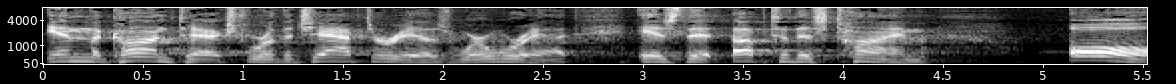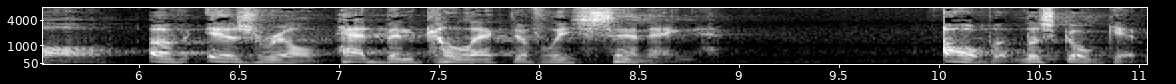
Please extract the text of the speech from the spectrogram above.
in the context where the chapter is, where we're at, is that up to this time, all of Israel had been collectively sinning. Oh, but let's go get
